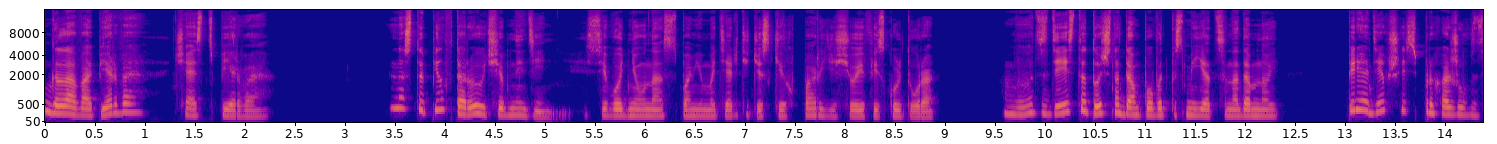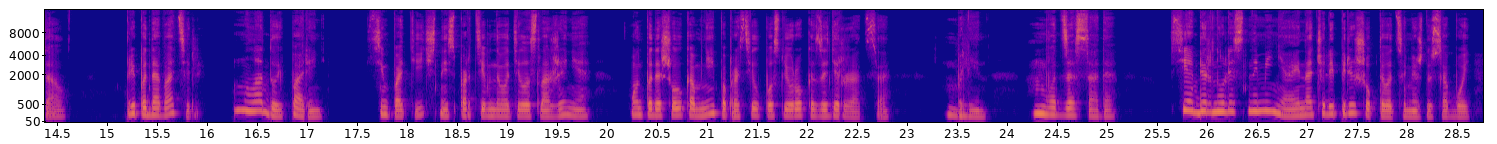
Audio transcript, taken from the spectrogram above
Глава первая, часть первая. Наступил второй учебный день. Сегодня у нас, помимо теоретических пар, еще и физкультура. Вот здесь-то точно дам повод посмеяться надо мной. Переодевшись, прохожу в зал. Преподаватель — молодой парень, симпатичный, спортивного телосложения. Он подошел ко мне и попросил после урока задержаться. Блин, вот засада. Все обернулись на меня и начали перешептываться между собой —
